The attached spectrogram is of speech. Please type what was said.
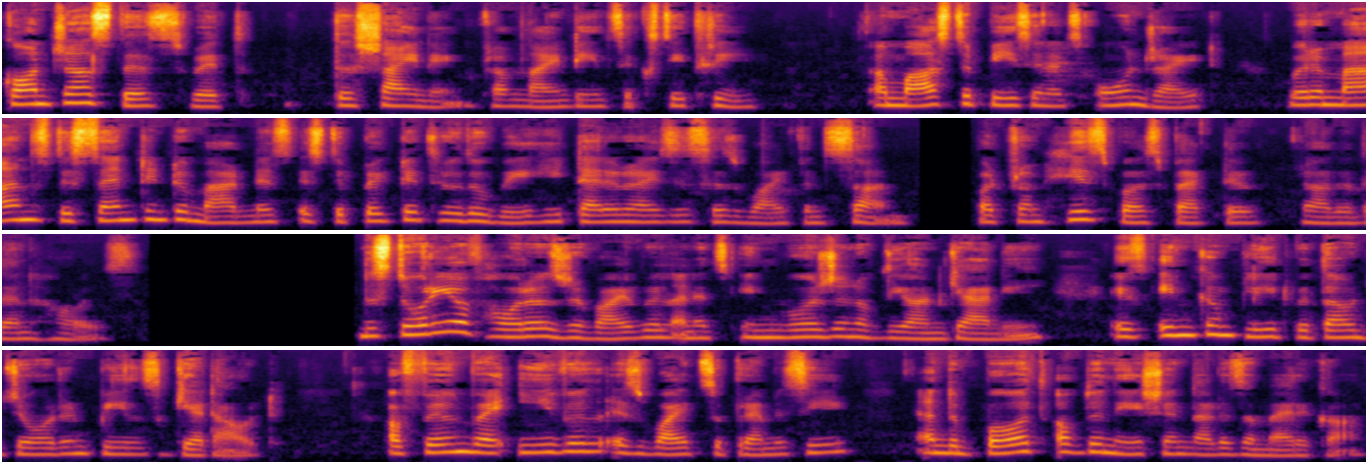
Contrast this with The Shining from 1963, a masterpiece in its own right, where a man's descent into madness is depicted through the way he terrorizes his wife and son, but from his perspective rather than hers. The story of horror's revival and its inversion of the uncanny is incomplete without Jordan Peele's Get Out, a film where evil is white supremacy and the birth of the nation that is America.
